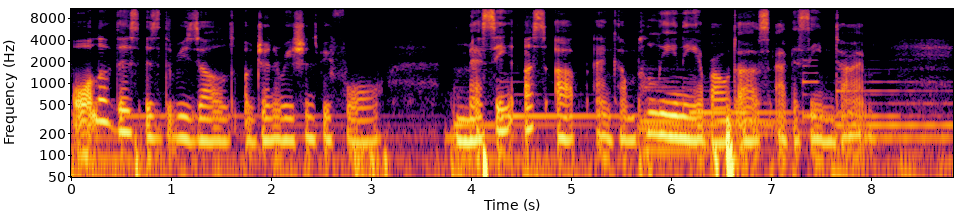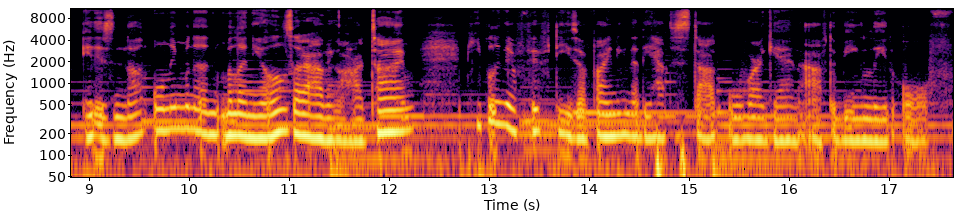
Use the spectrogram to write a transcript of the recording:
All of this is the result of generations before messing us up and complaining about us at the same time it is not only millennials that are having a hard time, people in their 50s are finding that they have to start over again after being laid off.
